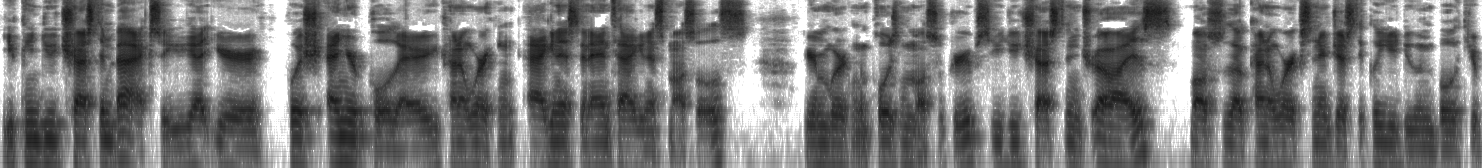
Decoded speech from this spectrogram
You can do chest and back. So you get your push and your pull there. You're kind of working agonist and antagonist muscles. You're working opposing muscle groups. You do chest and tris, muscles that kind of work synergistically. You're doing both your,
